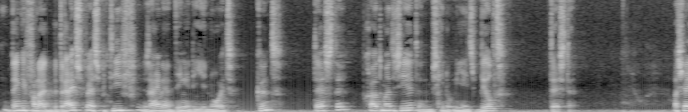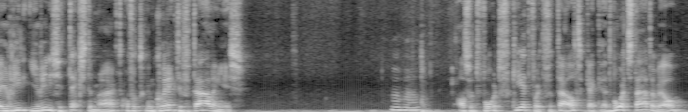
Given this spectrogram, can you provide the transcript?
denk ik vanuit bedrijfsperspectief zijn er dingen die je nooit kunt testen, geautomatiseerd, en misschien ook niet eens wilt testen. Als jij juri- juridische teksten maakt, of het een correcte vertaling is. Als het woord verkeerd wordt vertaald, kijk, het woord staat er wel.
